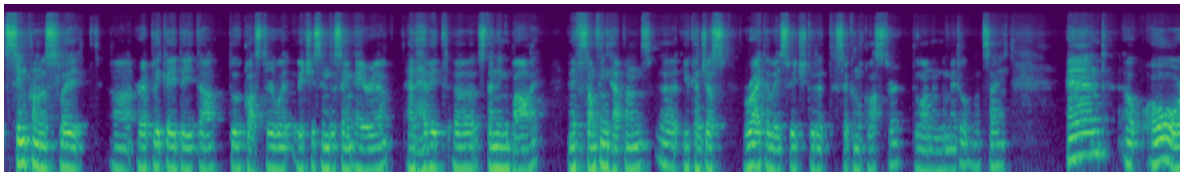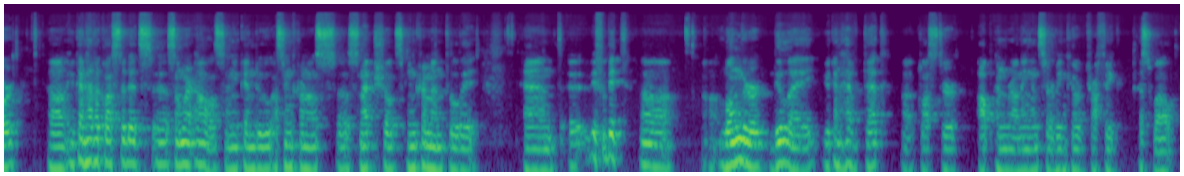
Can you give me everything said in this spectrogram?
synchronously uh, replicate data to a cluster which is in the same area and have it uh, standing by. And if something happens, uh, you can just right away switch to the second cluster, the one in the middle, let's say. And uh, or uh, you can have a cluster that's somewhere else, and you can do asynchronous snapshots incrementally. And with a bit longer delay, you can have that cluster up and running and serving your traffic as well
